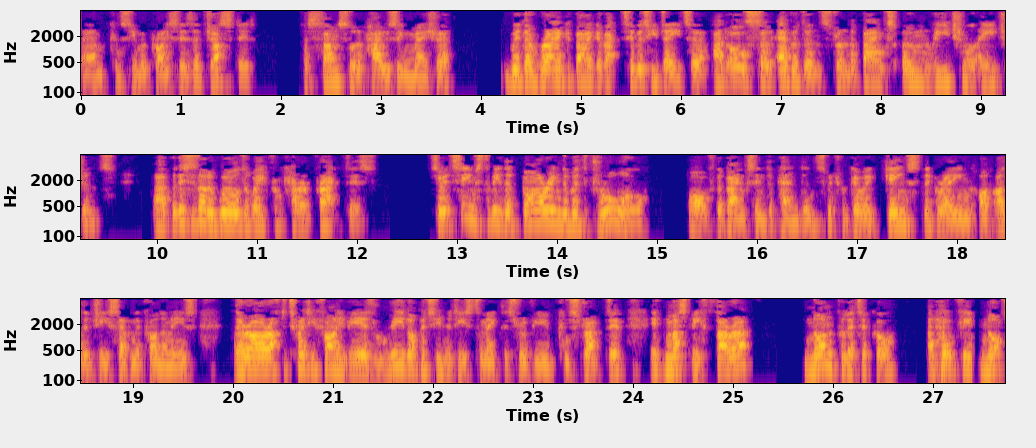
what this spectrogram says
um, consumer prices adjusted for some sort of housing measure, with a rag bag of activity data and also evidence from the bank's own regional agents. Uh, but this is not a world away from current practice. So it seems to me that barring the withdrawal of the bank's independence, which would go against the grain of other G7 economies, there are, after 25 years, real opportunities to make this review constructive. It must be thorough non-political, and hopefully not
